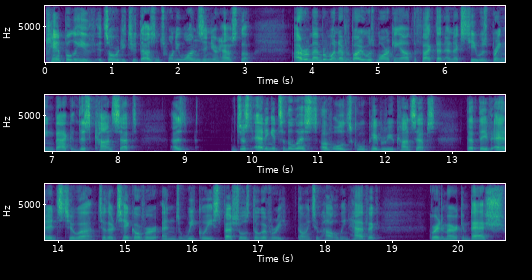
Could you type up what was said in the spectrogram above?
Can't believe it's already 2021's in your house, though. I remember when everybody was marking out the fact that NXT was bringing back this concept as just adding it to the list of old school pay per view concepts that they've added to uh, to their takeover and weekly specials delivery, going to Halloween Havoc, Great American Bash,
